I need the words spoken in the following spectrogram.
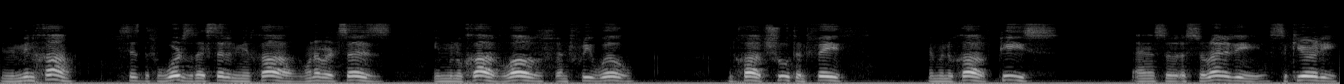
in mincha, he says the words that I said in mincha, whenever it says, in menucha love and free will, menucha truth and faith, in menucha peace, and a, a serenity, a security,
